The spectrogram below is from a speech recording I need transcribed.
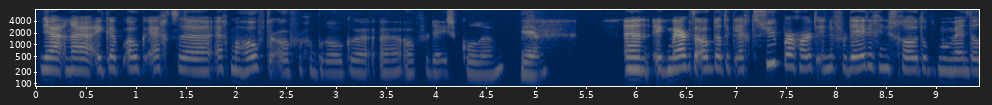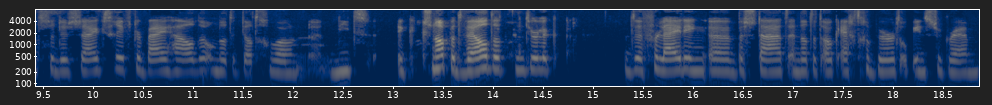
Ja, nou ja, ik heb ook echt, uh, echt mijn hoofd erover gebroken uh, over deze column. Ja. En ik merkte ook dat ik echt super hard in de verdediging schoot op het moment dat ze dus zeikschrift erbij haalde. Omdat ik dat gewoon uh, niet ik, snap het wel dat natuurlijk de verleiding uh, bestaat en dat het ook echt gebeurt op Instagram.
